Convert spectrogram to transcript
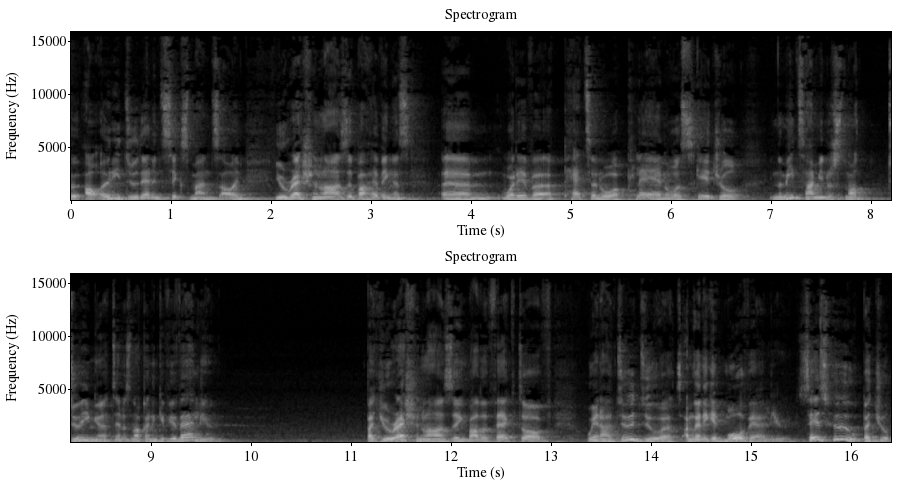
i I'll only do that in six months. I'll, you rationalize it by having a, um, whatever, a pattern or a plan or a schedule. In the meantime, you're just not doing it and it's not going to give you value. But you're rationalizing by the fact of, when I do do it, I'm going to get more value. Says who? But you're,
